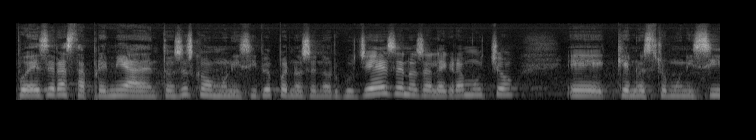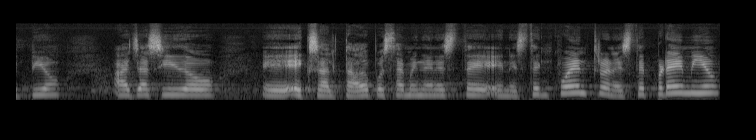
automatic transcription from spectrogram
puede ser hasta premiada. Entonces, como municipio, pues nos enorgullece, nos alegra mucho que nuestro municipio haya sido eh, exaltado pues también en este, en este encuentro, en este premio.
